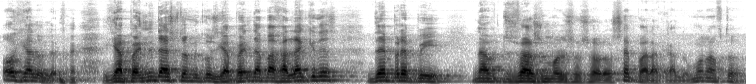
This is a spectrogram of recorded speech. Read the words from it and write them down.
Όχι, άλλο λέμε. Για 50 αστυνομικούς, για 50 μπαχαλάκιδε δεν πρέπει να τους βάζουμε όλους ω όρο. Σε παρακαλώ, μόνο αυτό.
